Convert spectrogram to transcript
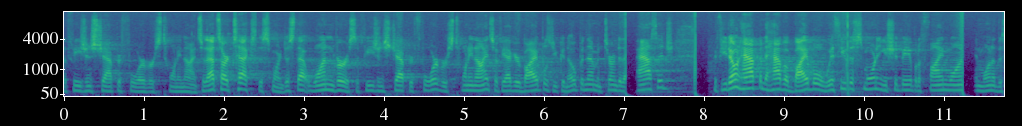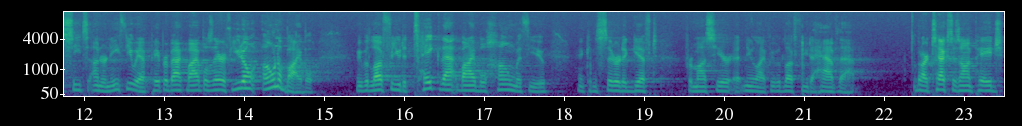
Ephesians chapter 4, verse 29. So that's our text this morning, just that one verse, Ephesians chapter 4, verse 29. So if you have your Bibles, you can open them and turn to that passage. If you don't happen to have a Bible with you this morning, you should be able to find one in one of the seats underneath you. We have paperback Bibles there. If you don't own a Bible, we would love for you to take that Bible home with you and consider it a gift from us here at New Life. We would love for you to have that. But our text is on page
